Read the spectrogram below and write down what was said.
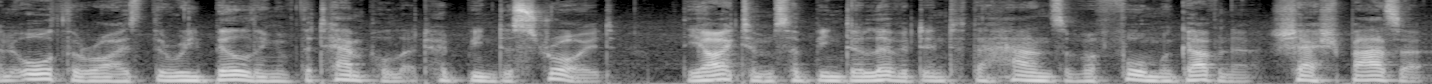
and authorized the rebuilding of the temple that had been destroyed. The items had been delivered into the hands of a former governor, Sheshbazzar.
